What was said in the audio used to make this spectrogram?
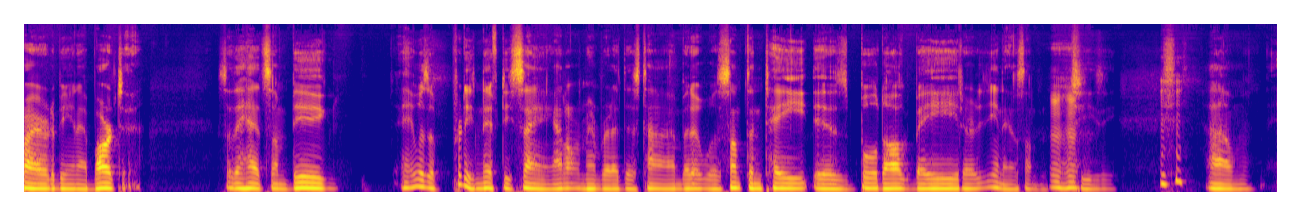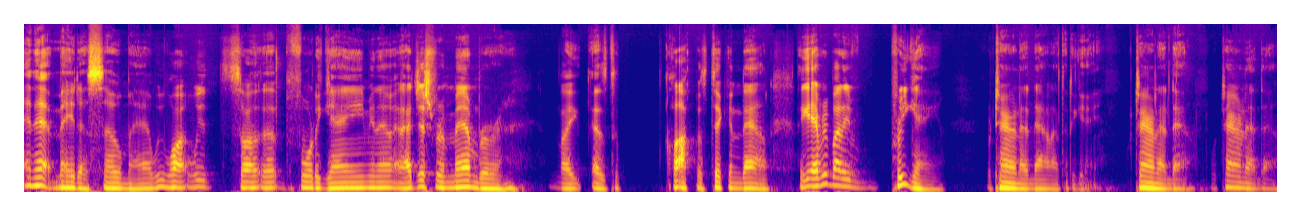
prior to being at Bartow. So they had some big. It was a pretty nifty saying. I don't remember it at this time, but it was something Tate is bulldog bait or you know something Mhm. cheesy. Um, and that made us so mad. We wa- we saw that before the game, you know, and I just remember, like as the clock was ticking down, like everybody pregame, we're tearing that down after the game, we're tearing that down, we're tearing that down,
